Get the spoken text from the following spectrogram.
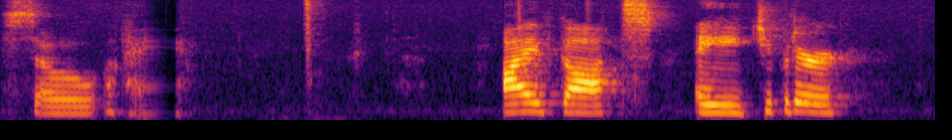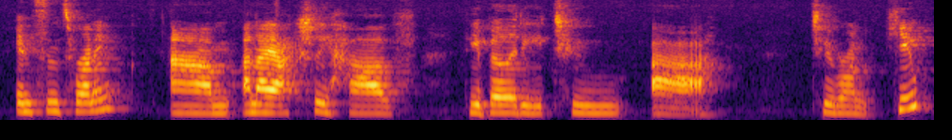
So, okay. I've got a Jupyter instance running, um, and I actually have the ability to uh, to run Q.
